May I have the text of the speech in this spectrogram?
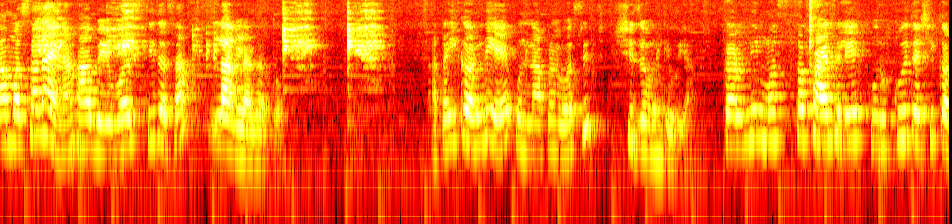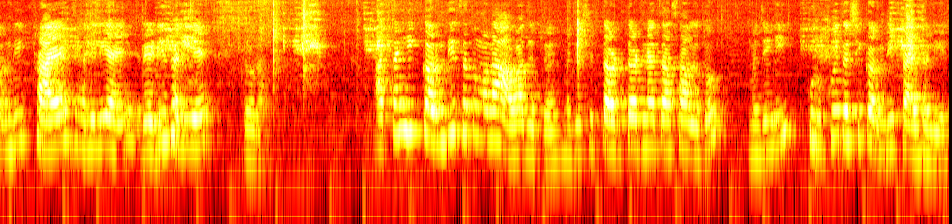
हा मसाला आहे ना हा व्यवस्थित असा लागला जातो. आता ही करंदी आहे पुन्हा आपण व्यवस्थित शिजवून घेऊया. करंदी मस्त फ्राय झाली आहे कुरकुरीत अशी करंदी फ्राय झालेली आहे रेडी झाली आहे. बघा. आता ही करंदीचा तुम्हाला आवाज येतो आहे म्हणजे अशी तडतडण्याचा असा आवाज येतो म्हणजे ही कुरकुरीत अशी करंदी फ्राय झाली आहे.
